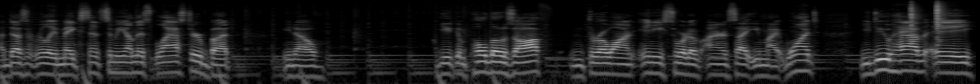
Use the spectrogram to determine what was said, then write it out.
that doesn't really make sense to me on this blaster, but you know, you can pull those off and throw on any sort of iron sight you might want. You do have a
